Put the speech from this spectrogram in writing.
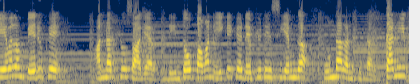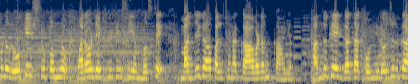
కేవలం పేరుకే అన్నట్లు సాగారు. దీంతో పవన్ ఏకైక డెప్యూటీ సీఎంగా ఉండాలనుకున్నారు. కానీ ఇప్పుడు లోకేష్ రూపంలో మరో డెప్యూటీ సీఎం వస్తే మధ్యగా పలచన కావడం ఖాయం. అందుకే గత కొన్ని రోజులుగా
